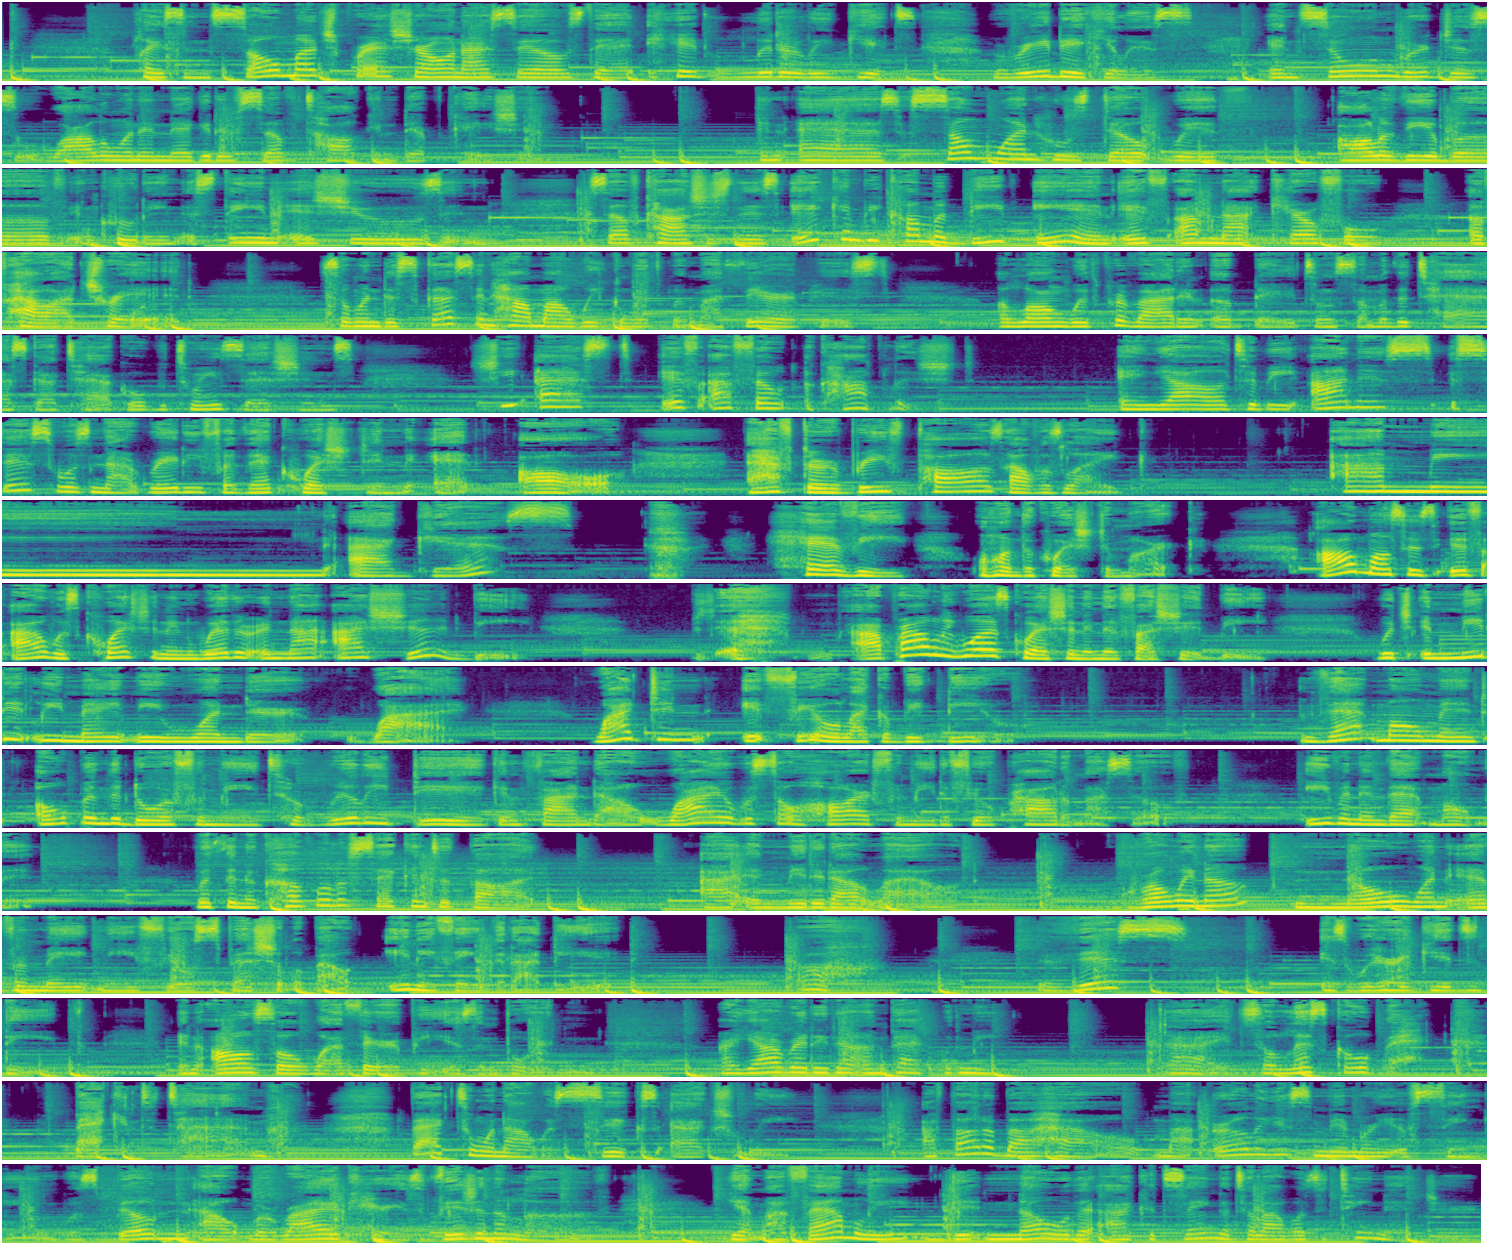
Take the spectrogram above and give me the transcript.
placing so much pressure on ourselves that it literally gets ridiculous. And soon we're just wallowing in negative self talk and deprecation. And as someone who's dealt with all of the above, including esteem issues and self consciousness, it can become a deep end if I'm not careful of how I tread. So, when discussing how my week went with my therapist, along with providing updates on some of the tasks I tackled between sessions, she asked if I felt accomplished. And y'all, to be honest, sis was not ready for that question at all. After a brief pause, I was like, I mean, I guess. Heavy on the question mark. Almost as if I was questioning whether or not I should be. I probably was questioning if I should be, which immediately made me wonder why. Why didn't it feel like a big deal? That moment opened the door for me to really dig and find out why it was so hard for me to feel proud of myself, even in that moment. Within a couple of seconds of thought, I admitted out loud. Growing up, no one ever made me feel special about anything that I did. Oh, this is where it gets deep, and also why therapy is important. Are y'all ready to unpack with me? All right, so let's go back, back into time. Back to when I was six, actually. I thought about how my earliest memory of singing was belting out Mariah Carey's Vision of Love, yet my family didn't know that I could sing until I was a teenager.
